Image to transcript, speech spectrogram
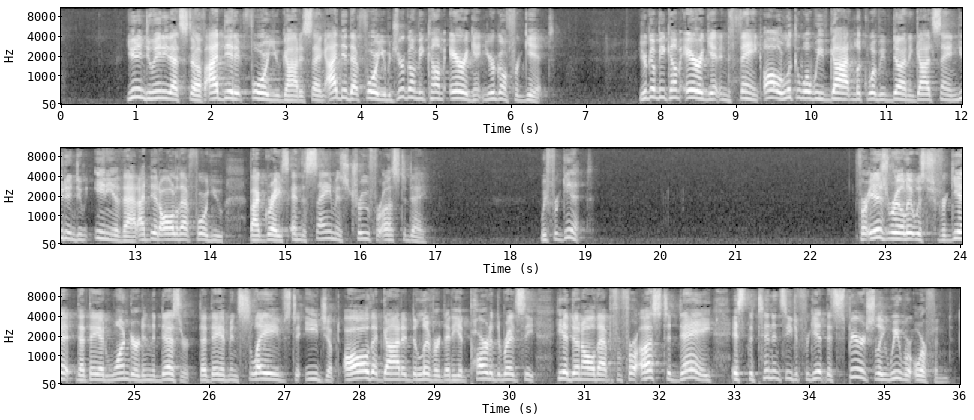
You didn't do any of that stuff. I did it for you, God is saying. I did that for you, but you're going to become arrogant and you're going to forget. You're going to become arrogant and think, oh, look at what we've got look what we've done. And God's saying, you didn't do any of that. I did all of that for you by grace. And the same is true for us today. We forget. For Israel, it was to forget that they had wandered in the desert, that they had been slaves to Egypt, all that God had delivered, that He had parted the Red Sea. He had done all that. But for, us today, it's the tendency to forget that spiritually we were orphaned.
